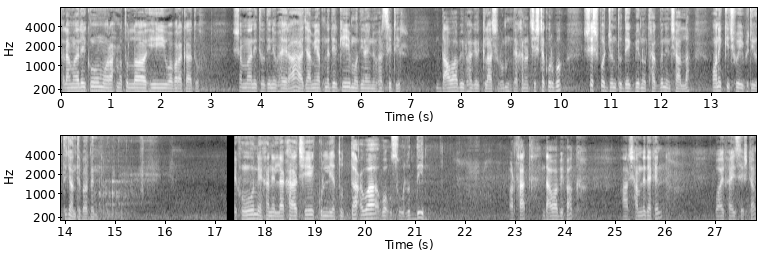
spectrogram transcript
সালামু আলাইকুম ওরহমতুল্লাহি ওবরাকাতু সম্মানিত দিনী ভাইরা আজ আমি আপনাদেরকে মদিনা ইউনিভার্সিটির দাওয়া বিভাগের ক্লাসরুম দেখানোর চেষ্টা করব। শেষ পর্যন্ত দেখবেন ও থাকবেন, ইনশাআল্লাহ অনেক কিছু এই ভিডিওতে জানতে পারবেন। দেখুন, এখানে লেখা আছে কুল্লিয়াতুদ্দাওয়া ও উসুলুদ্দিন। অর্থাৎ দাওয়া বিভাগ। আর সামনে দেখেন, ওয়াইফাই সিস্টেম।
